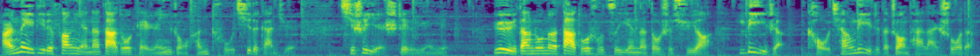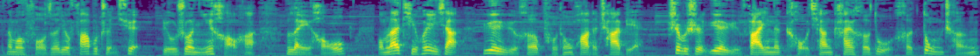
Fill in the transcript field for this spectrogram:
而内地的方言呢，大多给人一种很土气的感觉？其实也是这个原因。粤语当中的大多数字音呢，都是需要立着口腔立着的状态来说的，那么否则就发不准确。比如说你好哈，磊喉，我们来体会一下粤语和普通话的差别，是不是粤语发音的口腔开合度和动程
